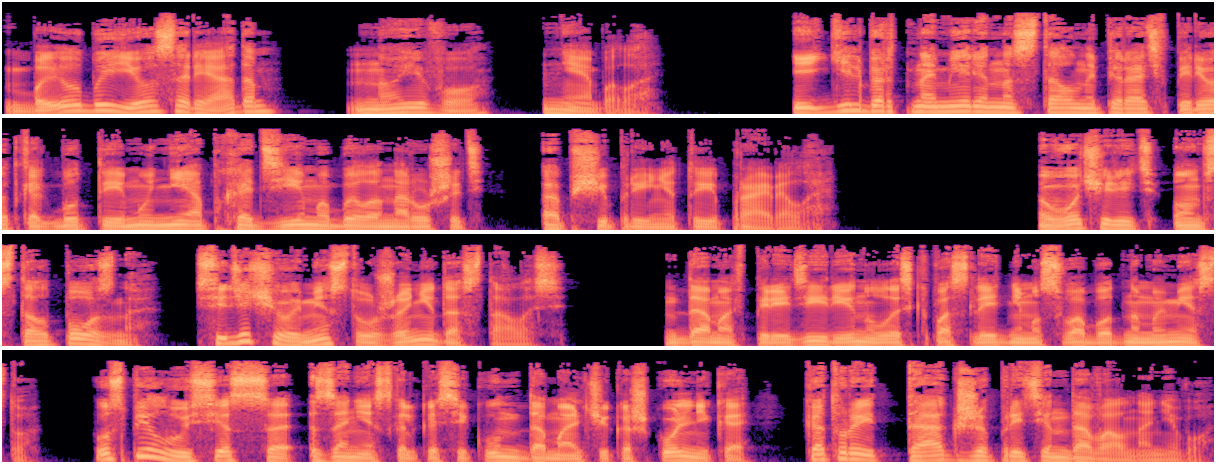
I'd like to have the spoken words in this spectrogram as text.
Был бы Йоза рядом, но его не было. И Гильберт намеренно стал напирать вперед, как будто ему необходимо было нарушить общепринятые правила. В очередь он встал поздно, сидячего места уже не досталось. Дама впереди ринулась к последнему свободному месту. Успела усесться за несколько секунд до мальчика-школьника, который также претендовал на него.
